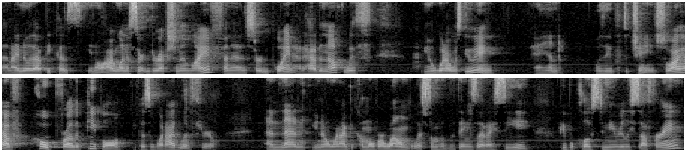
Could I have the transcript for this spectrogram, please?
And I know that because, you know, I went a certain direction in life and at a certain point had had enough with, you know, what I was doing and was able to change. So I have hope for other people because of what I've lived through. And then, you know, when I become overwhelmed with some of the things that I see, people close to me really suffering,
